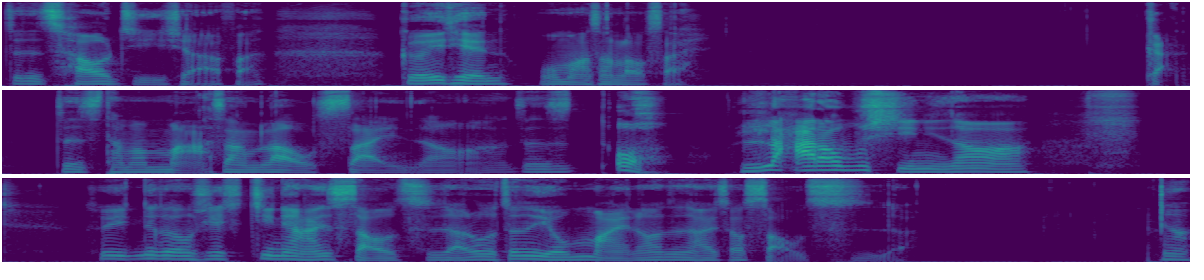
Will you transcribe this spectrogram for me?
真的超级下饭。隔一天，我马上落腮。真是他妈马上落腮，你知道吗？真是哦，辣到不行，你知道吗？所以那个东西尽量还是少吃啊。如果真的有买，然后真的还是要少吃啊。那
